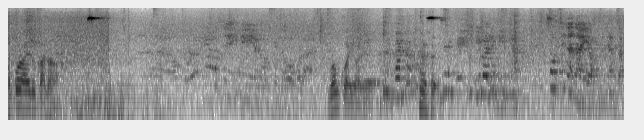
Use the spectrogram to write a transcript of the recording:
怒られるかな？文句は言われる。言われへんやそっちじゃないよ皆さん。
